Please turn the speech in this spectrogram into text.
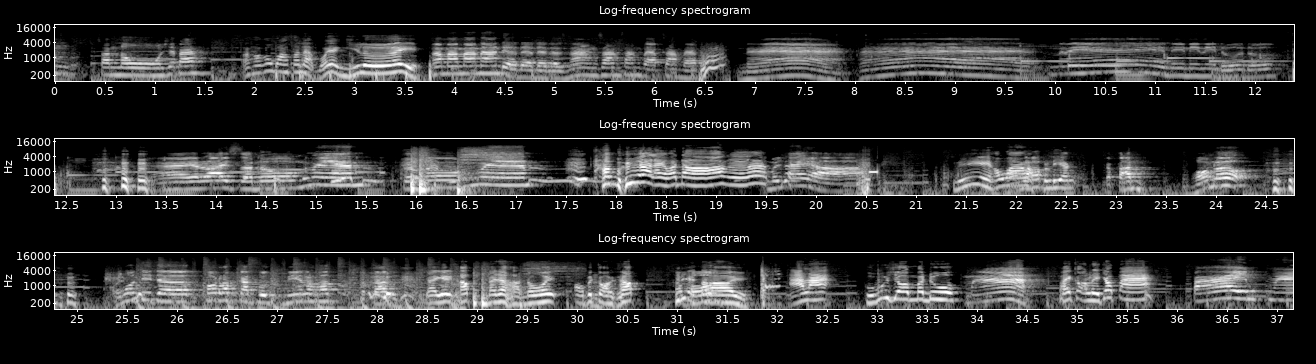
snow ใช่ป่ะ แล้วเขาก็วางสลับไว้อย่างนี้เลย มามามามาเดี๋ยวเดี๋ยวเดี๋ยวเดี๋ยวสร้างสร้างสร้างแบบสร้างแบบน่อ่า ไอ้ไร snowman snowman ทำเพื่ออะไรวะน้องเออ ไม่ใช่เหรอะนี่เขาวางแบบเรียง กัปตัน พร้อมแล้ว ผมว่าที่จะเข้ารับการฝึกนี้แล้วครับ กัปตัน ใจเย็นครับนายทหารน้อย ออกไปก่อนครับ ที่นี่ครัอับนผมตรายเอาละคุณผู้ชมมาดู มา ไปก่อนเลยเจ้าปลาไปมา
